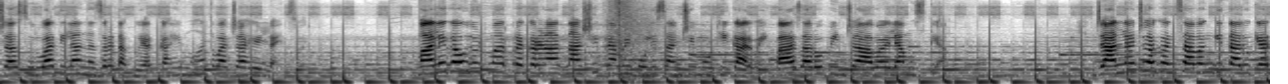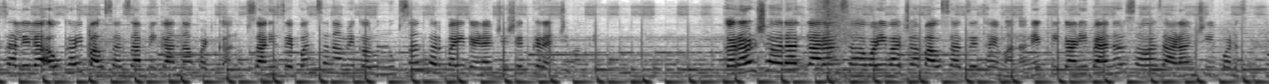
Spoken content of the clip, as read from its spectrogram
बुलेटिनच्या सुरुवातीला नजर टाकूयात काही महत्त्वाच्या हेडलाईन्सवर मालेगाव लुटमार प्रकरणात नाशिक ग्रामीण पोलिसांची मोठी कारवाई पाच आरोपींच्या आवळल्या मुसक्या. जालन्याच्या घनसावंगी तालुक्यात झालेल्या अवकाळी पावसाचा पिकांना फटका नुकसानीचे पंचनामे करून नुकसान भरपाई देण्याची शेतकऱ्यांची मागणी. कराड शहरात गारांसह वळीवाच्या पावसाचे थैमान अनेक ठिकाणी बॅनरसह झाडांची पडझड.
